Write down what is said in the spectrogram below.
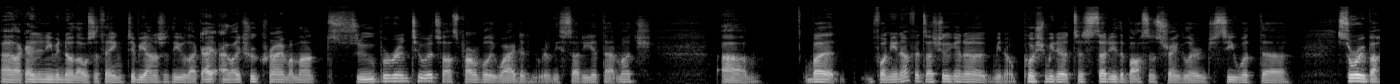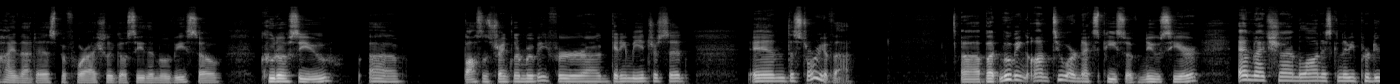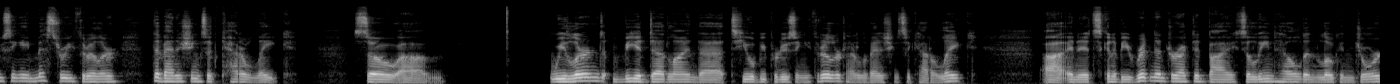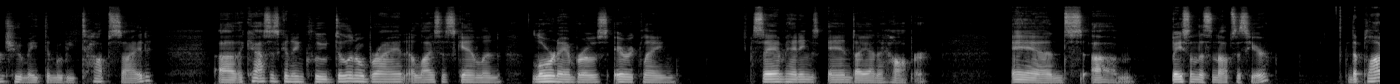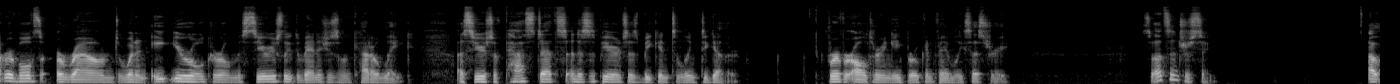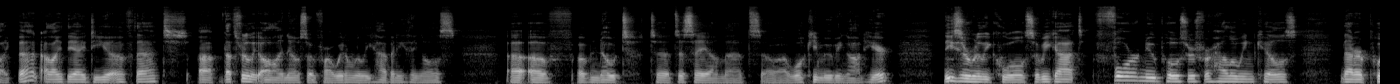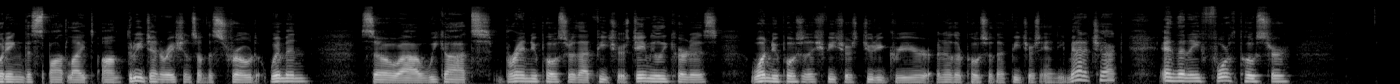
Uh, like I didn't even know that was a thing. To be honest with you, like I, I like true crime. I'm not super into it, so that's probably why I didn't really study it that much. Um, but funny enough, it's actually gonna you know push me to to study the Boston Strangler and just see what the story behind that is before I actually go see the movie. So kudos to you, uh, Boston Strangler movie, for uh, getting me interested in the story of that. Uh, but moving on to our next piece of news here, M. Night Shyamalan is going to be producing a mystery thriller, The Vanishings at Caddo Lake. So, um, we learned via Deadline that he will be producing a thriller titled The Vanishings at Caddo Lake. Uh, and it's going to be written and directed by Celine Held and Logan George, who made the movie Topside. Uh, the cast is going to include Dylan O'Brien, Eliza Scanlen, Lauren Ambrose, Eric Lange, Sam Hennings, and Diana Hopper. And um, based on the synopsis here, the plot revolves around when an eight year old girl mysteriously vanishes on Caddo Lake. A series of past deaths and disappearances begin to link together, forever altering a broken family's history. So that's interesting. I like that. I like the idea of that. Uh, that's really all I know so far. We don't really have anything else uh, of of note to, to say on that. So uh, we'll keep moving on here. These are really cool. So we got four new posters for Halloween Kills that are putting the spotlight on three generations of the Strode women. So uh, we got brand new poster that features Jamie Lee Curtis, one new poster that features Judy Greer, another poster that features Andy Matichak, and then a fourth poster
